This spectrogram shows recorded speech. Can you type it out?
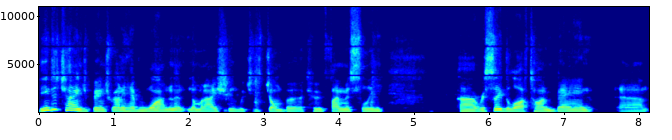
The interchange bench, we only have one nomination, which is John Burke, who famously uh, received a lifetime ban um,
